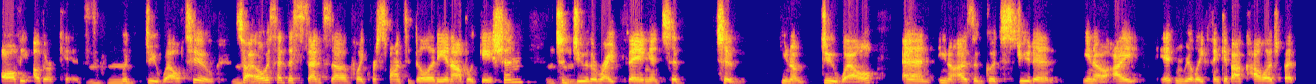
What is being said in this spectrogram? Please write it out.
all the other kids mm-hmm. would do well too. Mm-hmm. So, I mm-hmm. always had this sense of like responsibility and obligation mm-hmm. to do the right thing and to, to, you know, do well. And, you know, as a good student, you know, I didn't really think about college, but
